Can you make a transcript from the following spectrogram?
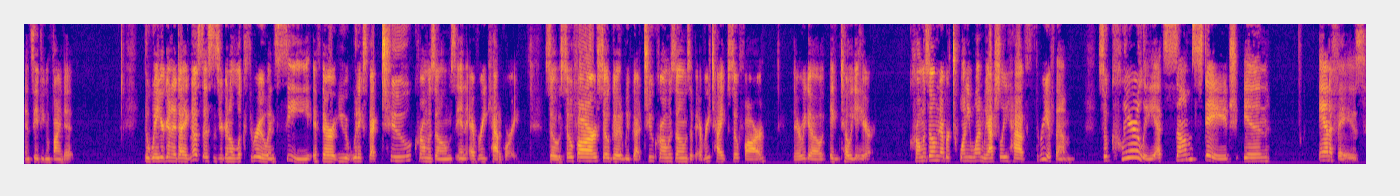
and see if you can find it. The way you're going to diagnose this is you're going to look through and see if there, you would expect two chromosomes in every category. So, so far, so good. We've got two chromosomes of every type so far. There we go, until we get here. Chromosome number 21, we actually have three of them. So clearly, at some stage in anaphase,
